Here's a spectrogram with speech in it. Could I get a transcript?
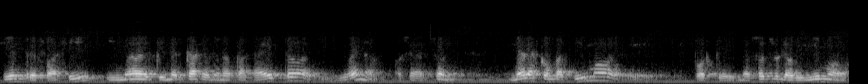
siempre fue así, y no es el primer caso que nos pasa esto, y bueno, o sea, son, no las compartimos eh, porque nosotros lo vivimos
